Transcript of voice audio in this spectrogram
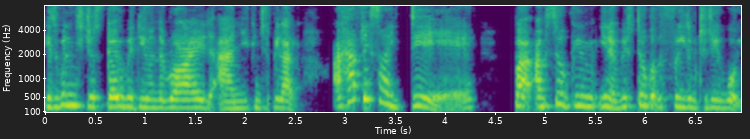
is willing to just go with you on the ride and you can just be like i have this idea but i'm still giving you know we've still got the freedom to do what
